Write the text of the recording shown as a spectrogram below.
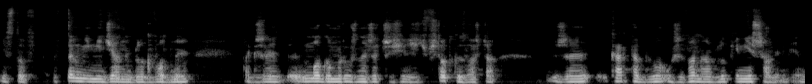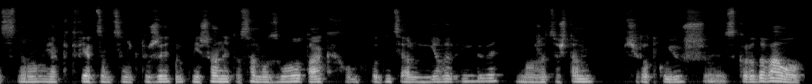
Jest to w pełni miedziany blok wodny, także mogą różne rzeczy siedzieć w środku, zwłaszcza, że karta była używana w lupie mieszanym, więc no, jak twierdzą co niektórzy, lub mieszany to samo zło, tak, chłodnice aluminiowe w nim były, może coś tam w środku już e, skorodowało,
